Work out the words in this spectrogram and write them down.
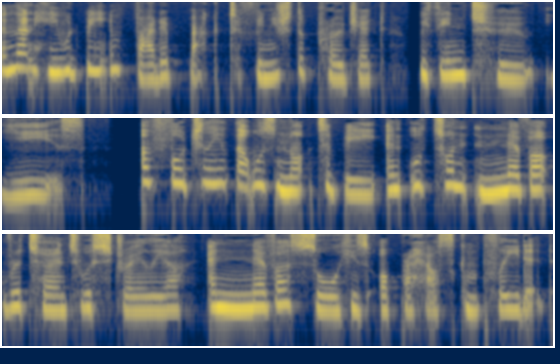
and that he would be invited back to finish the project within two years. Unfortunately, that was not to be, and Utzon never returned to Australia and never saw his opera house completed.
